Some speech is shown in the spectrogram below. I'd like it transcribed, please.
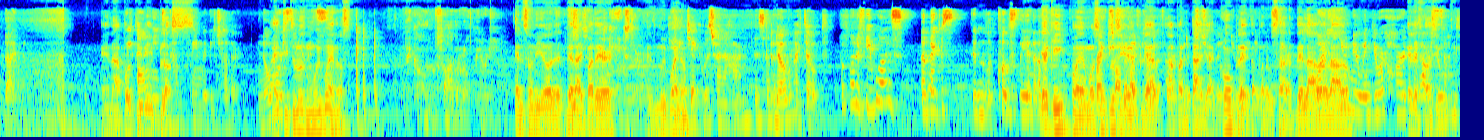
indictment. En Apple TV Plus. Hay títulos muy buenos. El sonido de, del iPad Air es muy bueno. No, I don't. But what if he was? And I just y aquí podemos inclusive ampliar a pantalla completa para usar de lado a lado el espacio útil.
